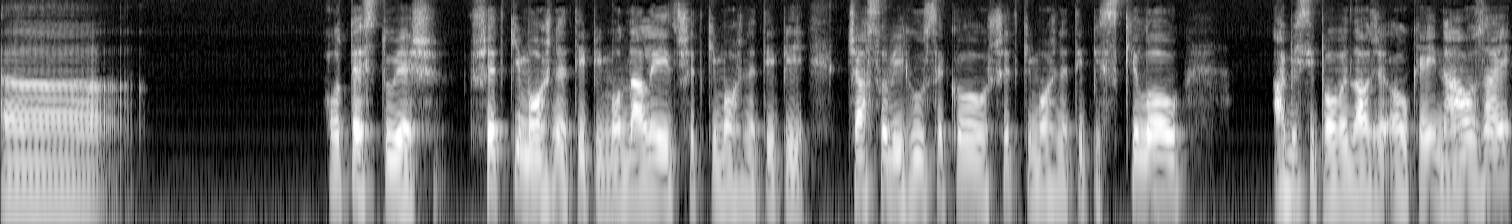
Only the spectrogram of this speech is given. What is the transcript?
uh, otestuješ všetky možné typy modalít, všetky možné typy časových úsekov, všetky možné typy skillov, aby si povedal, že OK, naozaj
